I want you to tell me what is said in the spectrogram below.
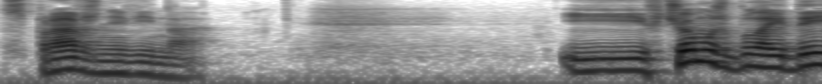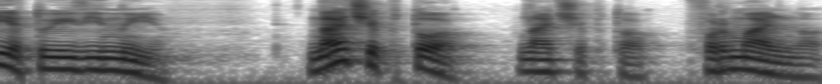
справжня війна. І в чому ж була ідея тої війни? Начебто, начебто, формально,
